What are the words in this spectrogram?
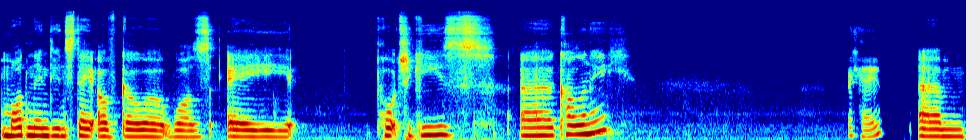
modern Indian state of Goa was a Portuguese uh, colony. Okay. Um,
